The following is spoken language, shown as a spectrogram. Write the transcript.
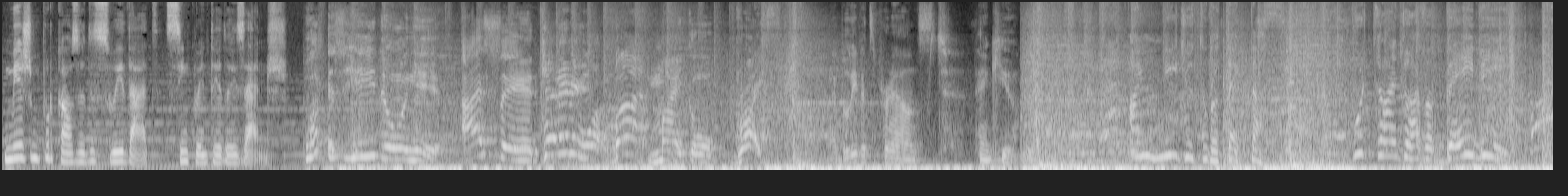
mesmo por causa da sua idade, 52 anos. What is he doing here? I said, get anyone but Michael Bryce. I believe it's pronounced thank you. I need you to protect us. We're trying to have a baby.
